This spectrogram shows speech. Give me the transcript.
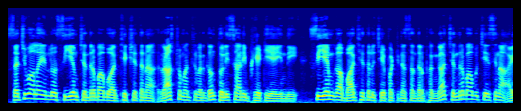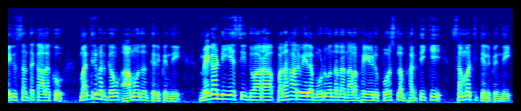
సచివాలయంలో సీఎం చంద్రబాబు అధ్యక్షతన రాష్ట్ర మంత్రివర్గం తొలిసారి భేటీ అయింది. సీఎంగా బాధ్యతలు చేపట్టిన సందర్భంగా చంద్రబాబు చేసిన ఐదు సంతకాలకు మంత్రివర్గం ఆమోదం తెలిపింది. మెగా డిఎస్సి ద్వారా పదహారు వేల మూడు వందల నలభై ఏడు పోస్టుల భర్తీకి సమ్మతి తెలిపింది.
